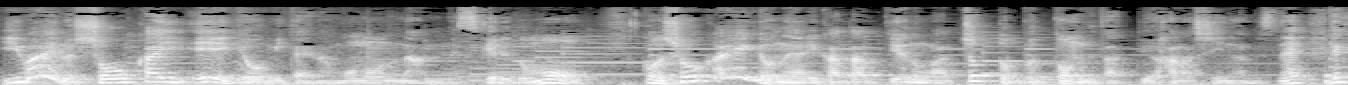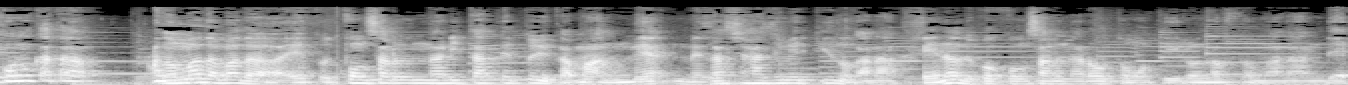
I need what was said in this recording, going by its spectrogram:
いわゆる紹介営業みたいなものなんですけれども、この紹介営業のやり方っていうのがちょっとぶっ飛んでたっていう話なんですね。で、この方、あの、まだまだ、えっ、ー、と、コンサルになり立てというか、まあ、目指し始めっていうのかな。えー、なので、こう、コンサルになろうと思っていろんなことを学んで、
